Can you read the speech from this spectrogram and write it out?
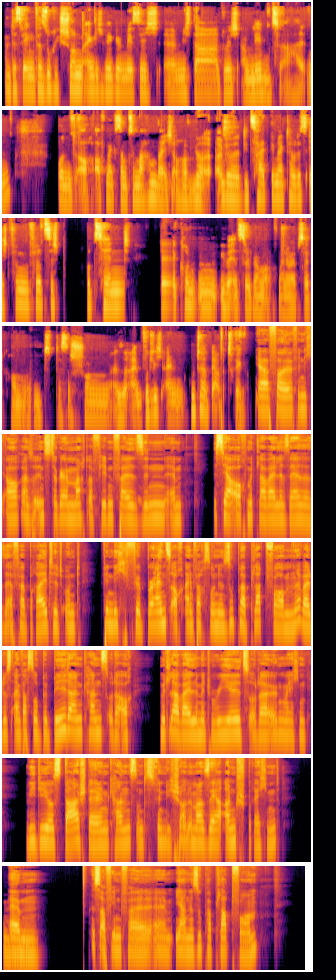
Und deswegen versuche ich schon eigentlich regelmäßig, äh, mich dadurch am Leben zu erhalten und auch aufmerksam zu machen, weil ich auch über, über die Zeit gemerkt habe, dass echt 45 Prozent der Kunden über Instagram auf meine Website kommen. Und das ist schon also ein, wirklich ein guter Werbeträger. Ja, voll, finde ich auch. Also Instagram macht auf jeden Fall Sinn. Ähm, ist ja auch mittlerweile sehr, sehr, sehr verbreitet und finde ich für Brands auch einfach so eine super Plattform, ne? weil du es einfach so bebildern kannst oder auch mittlerweile mit Reels oder irgendwelchen Videos darstellen kannst. Und das finde ich schon immer sehr ansprechend. Mhm. Ähm, ist auf jeden Fall ähm, ja eine super Plattform.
